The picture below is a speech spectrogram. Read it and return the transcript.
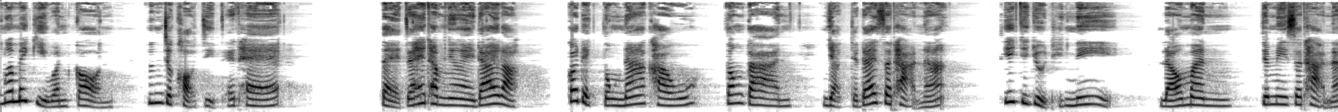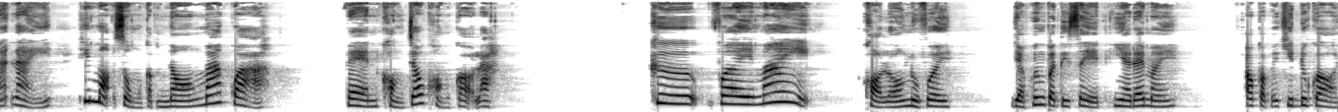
เมื่อไม่กี่วันก่อนเพิ่งจะขอจีบแท้ๆ แต่จะให้ทำยังไงได้ล่ะ ก็เด็กตรงหน้าเขาต้องการอยากจะได้สถานะ ที่จะอยู่ที่นี่ แล้วมันจะมีสถานะไหนที่เหมาะสมกับน้องมากกว่า แฟนของเจ้าของเกาะล่ะ คือเฟยไม่ ขอร้องหนูเฟยอย่าเพิ่งปฏิเสธเฮียได้ไหม เอากลับไปคิดดูก่อน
